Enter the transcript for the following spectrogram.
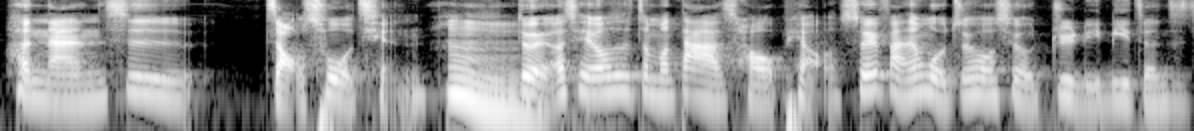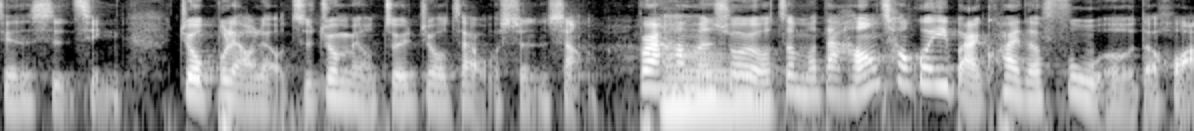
很难是。找错钱，嗯，对，而且又是这么大的钞票，所以反正我最后是有据理力争这件事情，就不了了之，就没有追究在我身上。不然他们说有这么大，好像超过一百块的负额的话，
